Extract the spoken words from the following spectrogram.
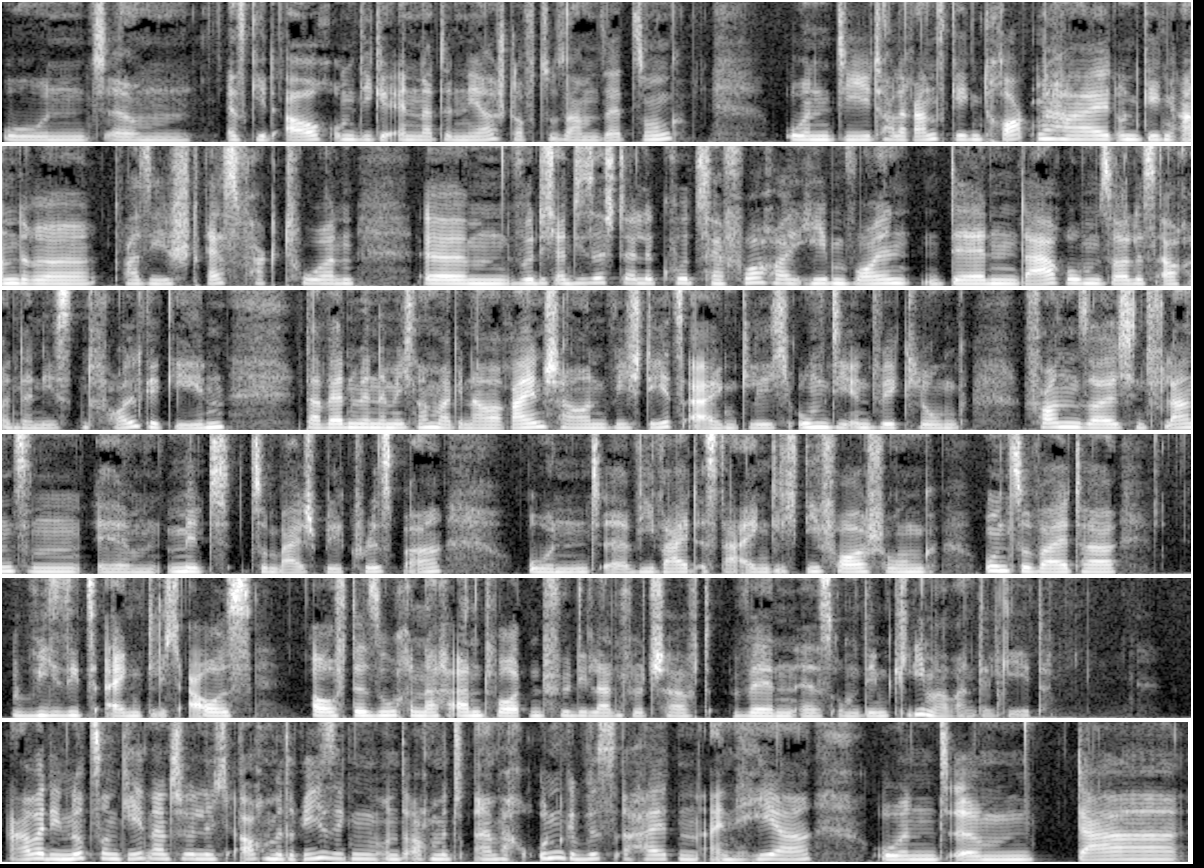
Und ähm, es geht auch um die geänderte Nährstoffzusammensetzung. Und die Toleranz gegen Trockenheit und gegen andere quasi Stressfaktoren ähm, würde ich an dieser Stelle kurz hervorheben wollen, denn darum soll es auch in der nächsten Folge gehen. Da werden wir nämlich nochmal genauer reinschauen, wie steht es eigentlich um die Entwicklung von solchen Pflanzen ähm, mit zum Beispiel CRISPR und äh, wie weit ist da eigentlich die Forschung und so weiter. Wie sieht es eigentlich aus? auf der Suche nach Antworten für die Landwirtschaft, wenn es um den Klimawandel geht. Aber die Nutzung geht natürlich auch mit Risiken und auch mit einfach Ungewissheiten einher. Und ähm, da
